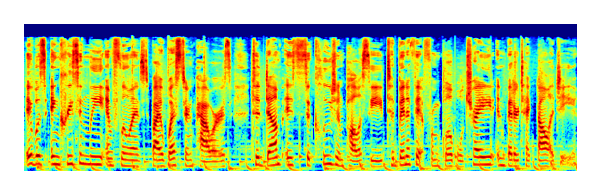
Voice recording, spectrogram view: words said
it was increasingly influenced by Western powers to dump its seclusion policy to benefit from global trade and better technology.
